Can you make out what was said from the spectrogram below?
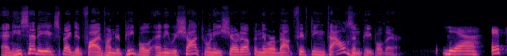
And he said he expected 500 people, and he was shocked when he showed up, and there were about 15,000 people there. Yeah, it's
